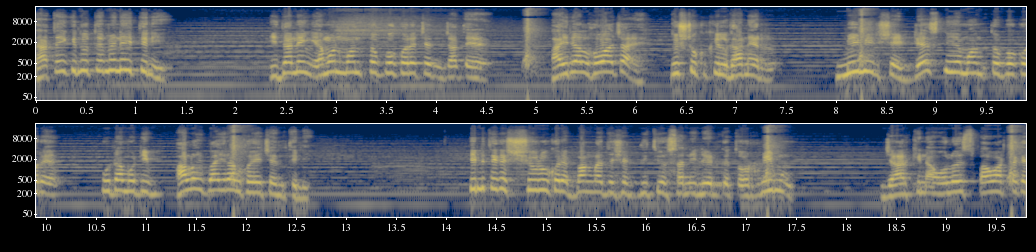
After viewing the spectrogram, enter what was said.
তাতেই কিন্তু তেমনি নেই তিনি। ইদানিং এমন মন্তব্য করেছেন যাতে ভাইরাল হওয়া যায় দুষ্টু কুকিল গানের মিমির সেই ড্রেস নিয়ে মন্তব্য করে মোটামুটি ভালোই ভাইরাল হয়েছেন তিনি। তিনি থেকে শুরু করে বাংলাদেশের দ্বিতীয় সানি লিওনকে তো রিমু, যার কিনা অলওয়েজ পাওয়ার থাকে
